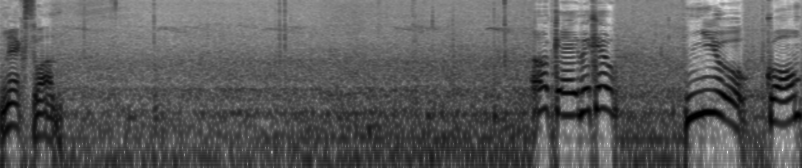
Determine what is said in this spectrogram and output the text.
Next one. Okay, we have new comb,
